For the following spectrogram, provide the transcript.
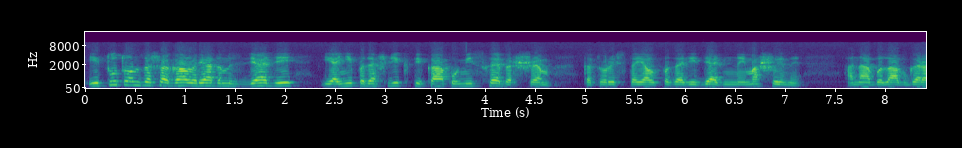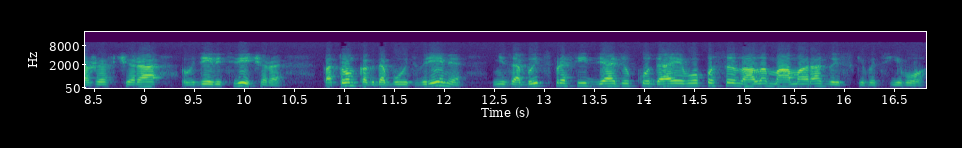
И тут он зашагал рядом с дядей, и они подошли к пикапу мисс Хебершем, который стоял позади дядиной машины. Она была в гараже вчера в девять вечера. Потом, когда будет время, не забыть спросить дядю, куда его посылала мама разыскивать его.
